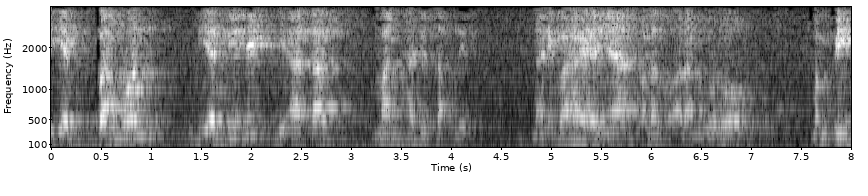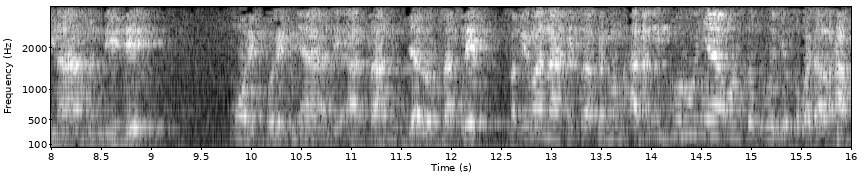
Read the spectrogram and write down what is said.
dia bangun, dia didik di atas manhajut taklid. Nah ini bahayanya kalau seorang guru membina, mendidik murid-muridnya di atas jalur taklid, bagaimana itu akan menghalangi gurunya untuk rujuk kepada al-haq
